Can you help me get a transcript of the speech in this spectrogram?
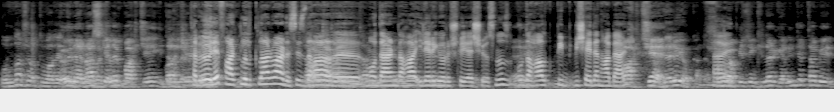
ondan sonra tuvalet Öyle rastgele bahçeye giderler. Bahçeye- Tabii öyle farklılıklar vardı. Siz Tabii, daha tabii, e, tabii. modern, daha ileri görüşlü yaşıyorsunuz. Burada Evet. halk bir, bir şeyden haber. Bahçe. Haberi yok adam. Sonra Evet. bizimkiler gelince tabii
